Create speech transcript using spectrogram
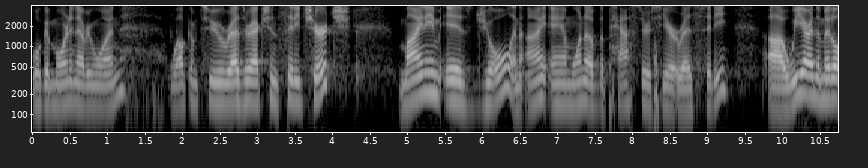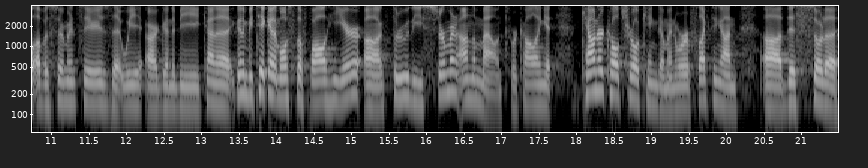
Well, good morning, everyone. Welcome to Resurrection City Church. My name is Joel, and I am one of the pastors here at Res City. Uh, we are in the middle of a sermon series that we are going to be kind of going to be taking it most of the fall here uh, through the Sermon on the Mount. We're calling it Countercultural Kingdom, and we're reflecting on uh, this sort of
